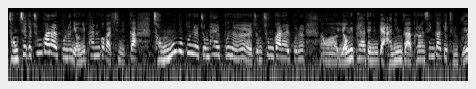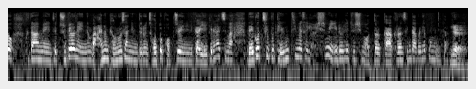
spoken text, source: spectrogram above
정책을 총괄할 분은 영입하는 것 같으니까 정무 부분을 좀 할 분을 좀 총괄할 분을 어, 영입해야 되는 게 아닌가 그런 생각이 들고요. 그 다음에 이제 주변에 있는 많은 변호사님들은 저도 법조인이니까 얘기를 하지만 네거티브 대응팀에서 열심히 일을 해주시면 어떨까 그런 생각을 해봅니다. 예.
